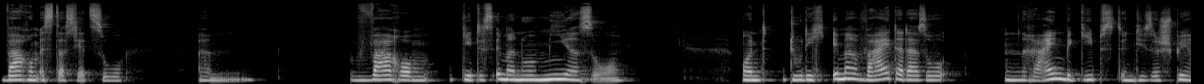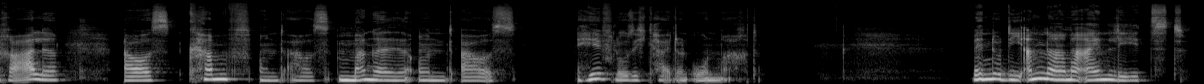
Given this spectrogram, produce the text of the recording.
Warum ist das jetzt so? Ähm, warum geht es immer nur mir so? Und du dich immer weiter da so reinbegibst in diese Spirale aus Kampf und aus Mangel und aus Hilflosigkeit und Ohnmacht. Wenn du die Annahme einlädst,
